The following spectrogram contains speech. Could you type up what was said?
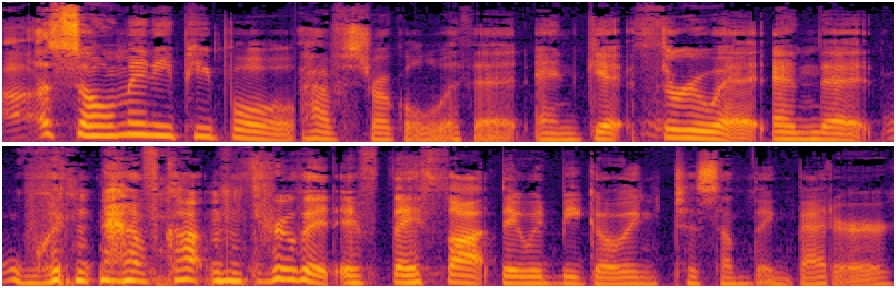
uh, so many people have struggled with it and get through it and that wouldn't have gotten through it if they thought they would be going to something better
